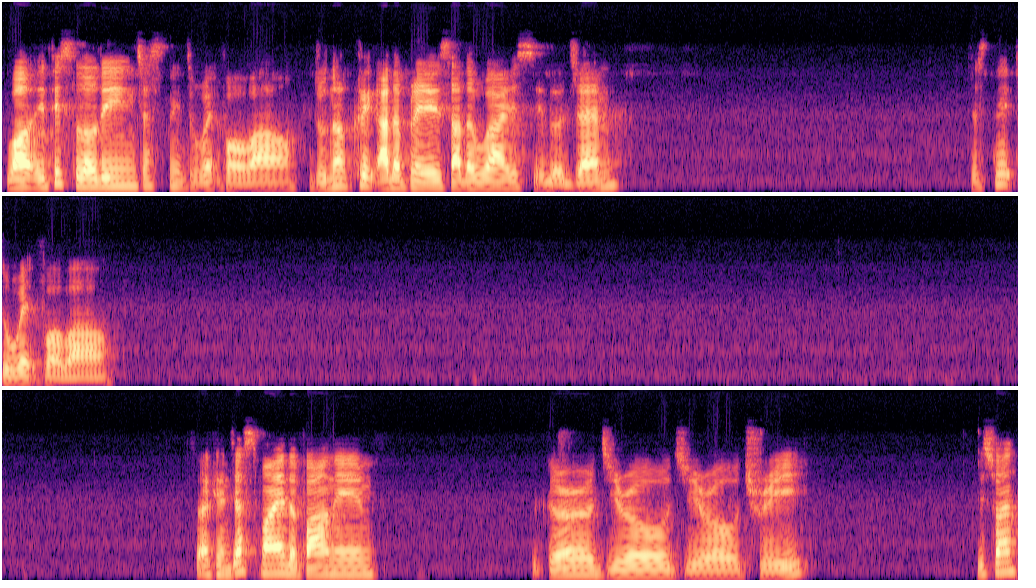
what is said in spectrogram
While it is loading just need to wait for a while. Do not click other place otherwise it will jam. Just need to wait for a while so I can just find the file name girl 003 this one.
